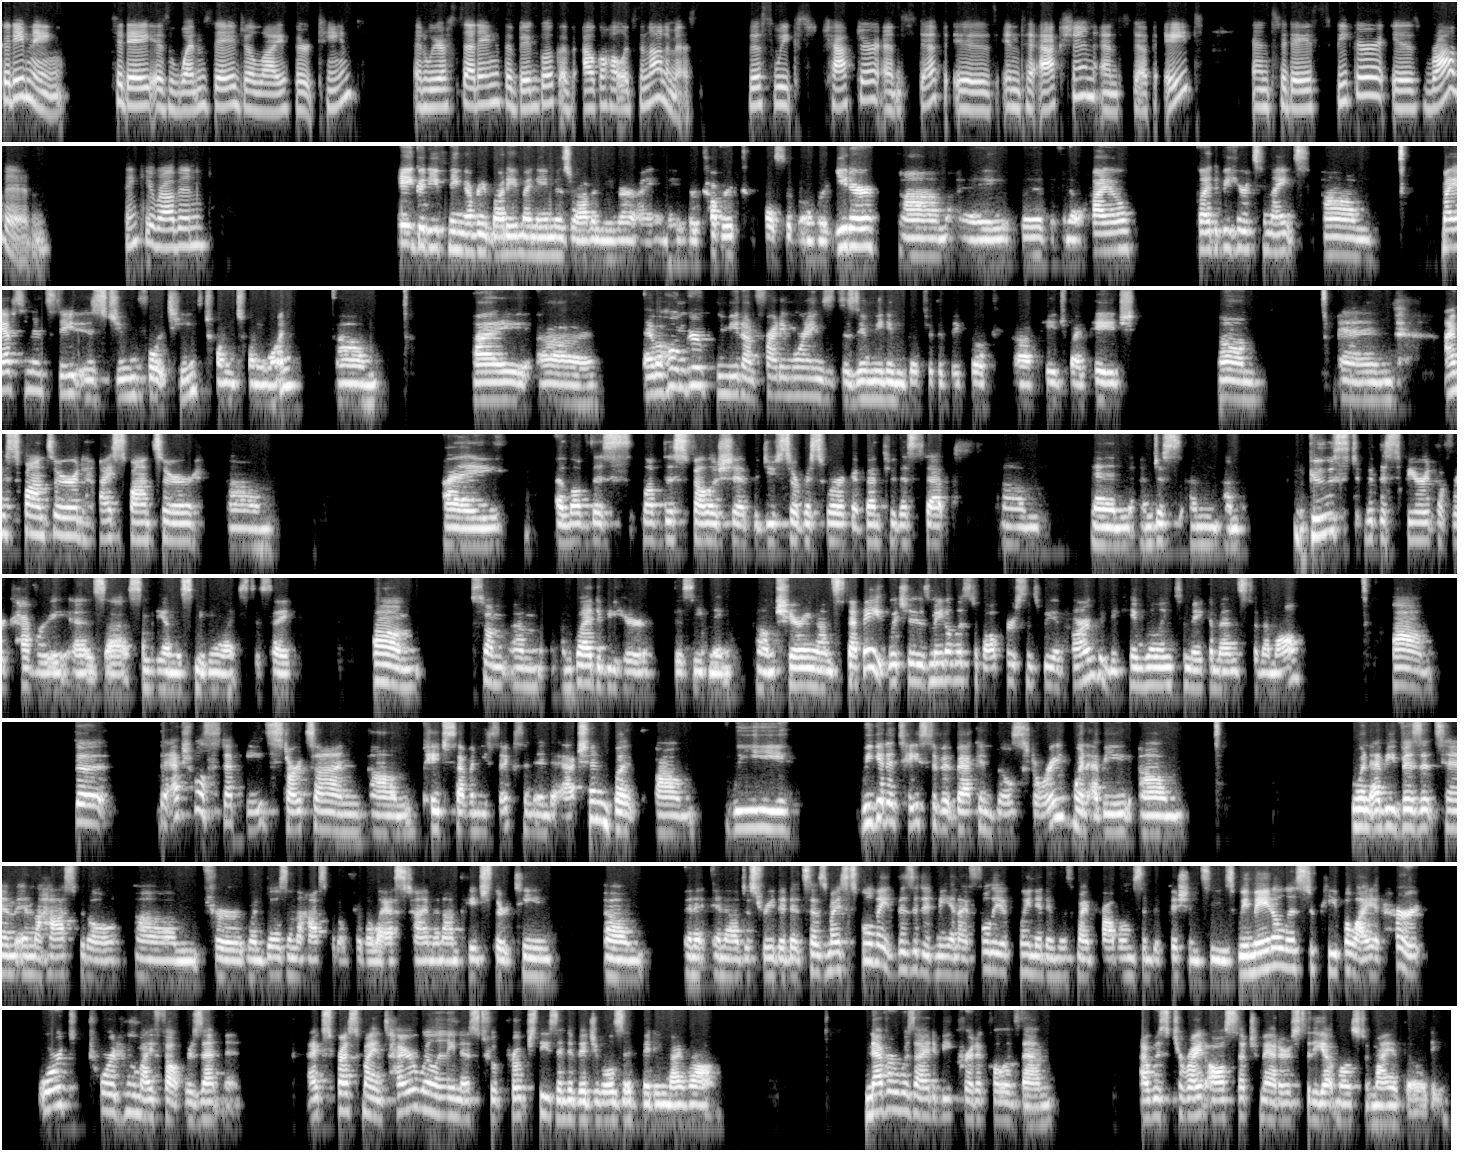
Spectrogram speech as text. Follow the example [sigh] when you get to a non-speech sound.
Good evening. Today is Wednesday, July 13th, and we are studying the Big Book of Alcoholics Anonymous. This week's chapter and step is Into Action and Step 8, and today's speaker is Robin. Thank you, Robin. Hey, good evening, everybody. My name is Robin Weaver. I am a recovered compulsive overeater. Um, I live in Ohio. Glad to be here tonight. Um, my abstinence date is June 14th, 2021. Um, I uh, have a home group. We meet on Friday mornings. It's a Zoom meeting. We go through the big book uh, page by page. Um, and I'm sponsored. I sponsor. Um, I I love this love this fellowship. I do service work. I've been through the steps, um, and I'm just I'm I'm goosed with the spirit of recovery, as uh, somebody on this meeting likes to say. Um, so I'm, I'm, I'm, glad to be here this evening, um, sharing on step eight, which is made a list of all persons we had harmed and became willing to make amends to them all. Um, the, the actual step eight starts on um, page 76 and into action, but um, we we get a taste of it back in Bill's story when Ebby um, when Ebby visits him in the hospital um, for when Bill's in the hospital for the last time, and on page 13, um, and, it, and I'll just read it. It says, My schoolmate visited me and I fully acquainted him with my problems and deficiencies. We made a list of people I had hurt or toward whom I felt resentment. I expressed my entire willingness to approach these individuals, admitting my wrong. Never was I to be critical of them, I was to write all such matters to the utmost of my ability.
